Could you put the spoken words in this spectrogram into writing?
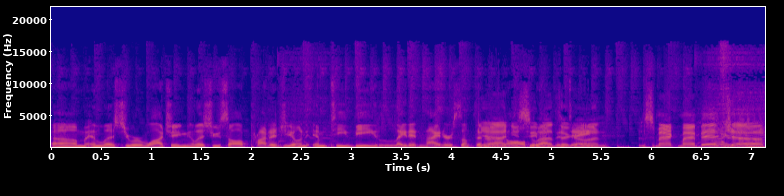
um, unless you were watching, unless you saw Prodigy on MTV late at night or something. Yeah, or and you all see throughout that the they're day. going, smack my bitch up.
